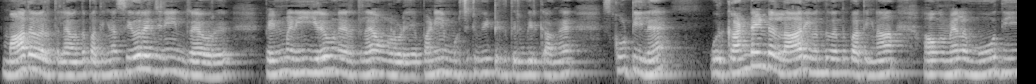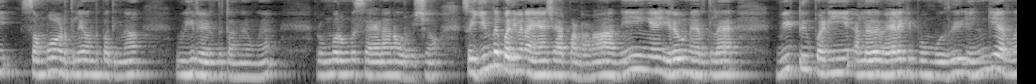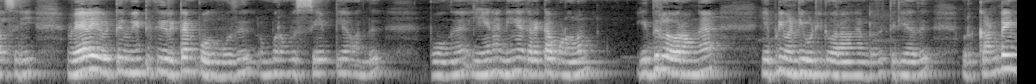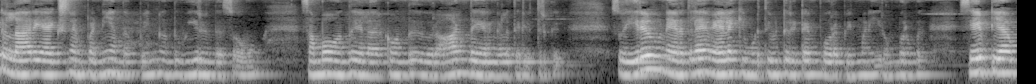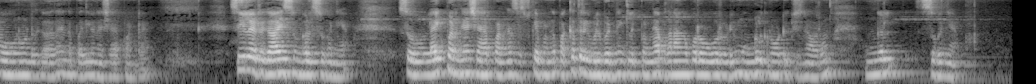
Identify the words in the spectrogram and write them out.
மாதவரத்தில் வந்து பார்த்திங்கன்னா சிவரஞ்சினின்ற ஒரு பெண்மணி இரவு நேரத்தில் அவங்களுடைய பணியை முடிச்சுட்டு வீட்டுக்கு திரும்பியிருக்காங்க. ஸ்கூட்டியில் ஒரு கண்டெய்னர் லாரி வந்து வந்து பார்த்திங்கன்னா அவங்க மேலே மோதி சம்பவம் இடத்துலேயே வந்து பார்த்திங்கன்னா உயிர் இழந்துட்டாங்க அவங்க. ரொம்ப ரொம்ப சேடான ஒரு விஷயம். ஸோ இந்த பதிவை நான் ஏன் ஷேர் பண்ணுறேன்னா நீங்கள் இரவு நேரத்தில் வீட்டு பணி அல்லது வேலைக்கு போகும்போது எங்கேயா இருந்தாலும் சரி வேலையை விட்டு வீட்டுக்கு ரிட்டர்ன் போகும்போது ரொம்ப ரொம்ப சேஃப்டியாக வந்து போங்க. ஏன்னா நீங்கள் கரெக்டாக போனாலும் எதிரில் வரவங்க எப்படி வண்டி ஓட்டிகிட்டு வராங்கன்றது தெரியாது. ஒரு கண்டெய்னர் லாரி ஆக்சிடெண்ட் பண்ணி அந்த பெண் வந்து உயிரிழந்த சோகம் சம்பவம் வந்து எல்லாருக்கும் வந்து ஒரு ஆழ்ந்த இரங்கலை தெரிவித்திருக்கு. ஸோ இரவு நேரத்தில் வேலைக்கு முடித்து விட்டு ரிட்டர்ன் போகிற பெண்மணி ரொம்ப ரொம்ப சேஃப்டியாக போகணுன்றதுக்காக தான் இந்த பதிவை நான் ஷேர் பண்ணுறேன் சீலர் காய்ஸ் உங்கள் சுகன்யா. ஸோ லைக் பண்ணுங்கள் ஷேர் பண்ணுங்கள் சப்ஸ்கிரைப் பண்ணுங்கள் பக்கத்தில் இருக்க பில் பட்டனையும் கிளிக் பண்ணுங்கள் அப்போ தான் நாங்கள் போகிற ஒவ்வொரு வீடியும் உங்களுக்கு நோட்டிஃபிகேஷன் வரும். உங்கள் சுகன்யா.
